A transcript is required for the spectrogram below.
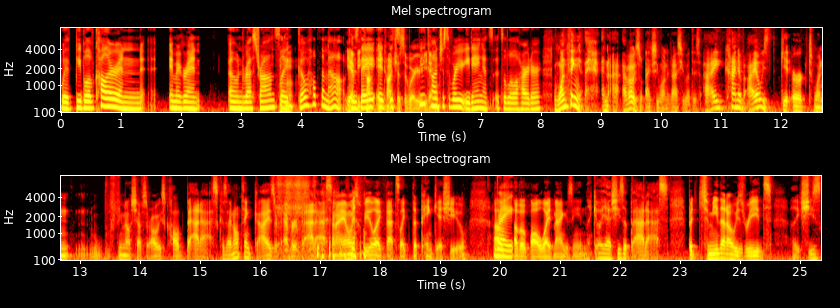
with people of color and immigrant owned restaurants. Like go help them out Mm-hmm. Yeah, be con- be it- conscious it's- of where you're be eating. conscious of where you're eating. It's it's a little harder. One thing, and I- I've always actually wanted to ask you about this. I kind of, I always get irked when female chefs are always called badass because I don't think guys are ever badass, and I always feel like that's like the pink issue of, Right. of an all-white magazine. Like, oh yeah, she's a badass, but to me that always reads like she's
